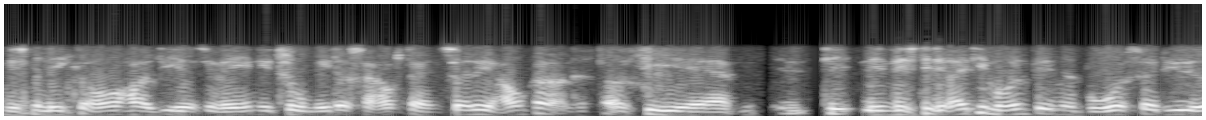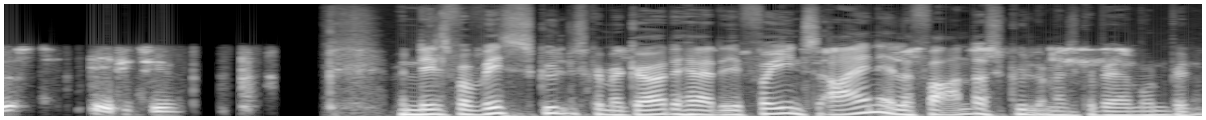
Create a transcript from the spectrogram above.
hvis man ikke kan overholde de her sædvanlige to meters afstand, så er det afgørende. Og de er, de, hvis det er de rigtige mundbind, man bruger, så er de yderst effektive. Men Niels, for hvis skyld skal man gøre det her? Det er for ens egen eller for andres skyld, at man skal være mundbind?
